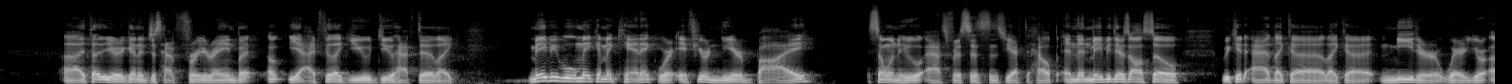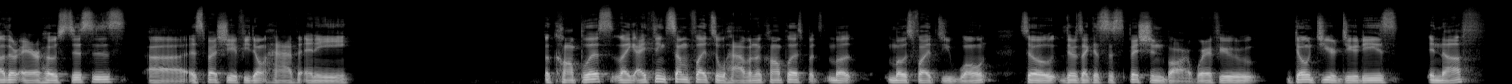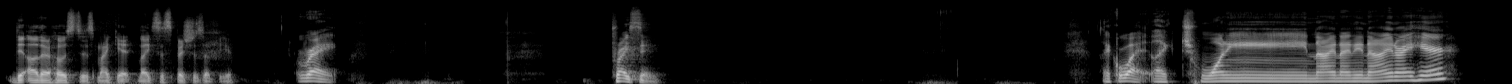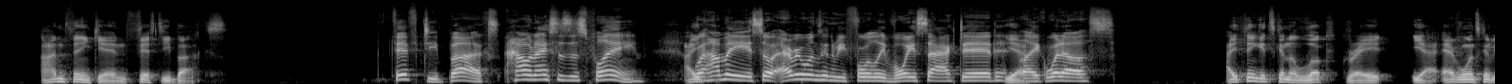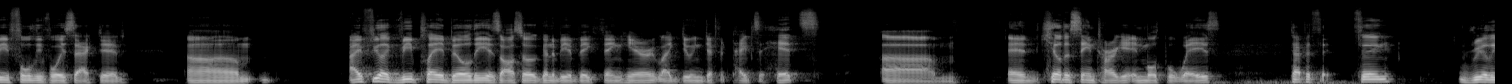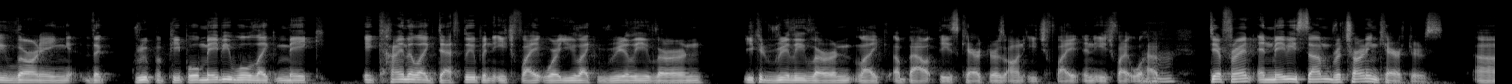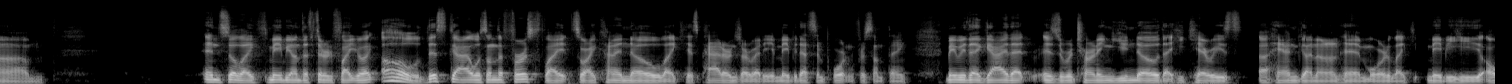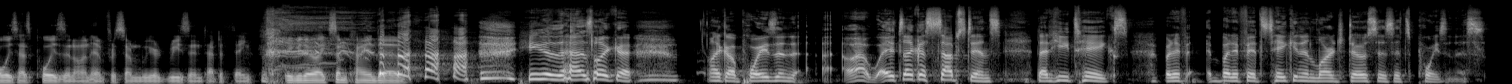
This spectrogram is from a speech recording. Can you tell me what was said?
Uh, I thought you were gonna just have free reign, but oh, yeah, I feel like you do have to like. Maybe we'll make a mechanic where if you're nearby someone who asks for assistance, you have to help, and then maybe there's also we could add like a like a meter where your other air hostesses, uh, especially if you don't have any accomplice. Like I think some flights will have an accomplice, but mo- most flights you won't. So there's like a suspicion bar where if you don't do your duties enough, the other hostess might get like suspicious of you. Right. Pricing. Like what? Like twenty nine ninety nine right here? I'm thinking 50 bucks. 50 bucks. How nice is this plane? I, well, how many? So everyone's going to be fully voice acted. Yeah. Like, what else? I think it's gonna look great. Yeah, everyone's gonna be fully voice acted. Um, I feel like replayability is also gonna be a big thing here, like doing different types of hits, um, and kill the same target in multiple ways, type of th- thing. Really learning the group of people. Maybe we'll like make it kind of like Deathloop in each flight, where you like really learn. You could really learn like about these characters on each flight, and each flight will have Mhm. different and maybe some returning characters. Um, and so like maybe on the third flight you're like, oh, this guy was on the first flight, so I kind of know like his patterns already, and maybe that's important for something. Maybe that guy that is returning, you know that he carries a handgun on him, or like maybe he always has poison on him for some weird reason, type of thing. Maybe they're like some kind of he just has like a like a poison uh, it's like a substance that he takes but if but if it's taken in large doses it's poisonous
